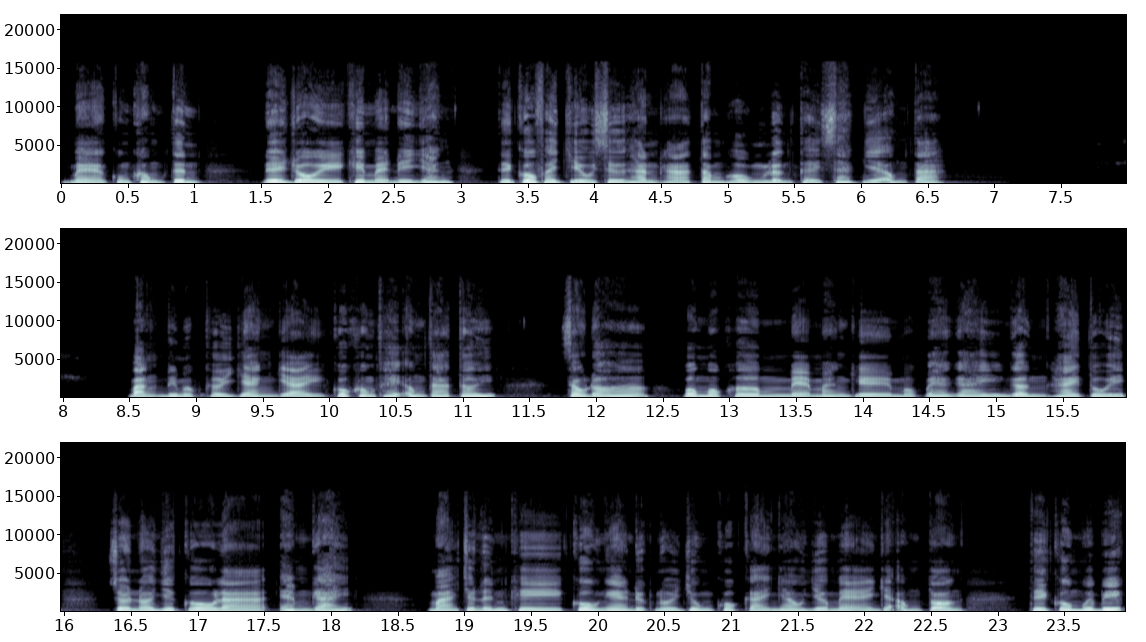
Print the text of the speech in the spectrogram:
mẹ cũng không tin. Để rồi khi mẹ đi vắng, thì cô phải chịu sự hành hạ tâm hồn lẫn thể xác với ông ta. Bẵng đi một thời gian dài, cô không thấy ông ta tới. Sau đó, bỗng một hôm mẹ mang về một bé gái gần 2 tuổi, rồi nói với cô là em gái. Mãi cho đến khi cô nghe được nội dung cuộc cãi nhau giữa mẹ và ông Toàn, thì cô mới biết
